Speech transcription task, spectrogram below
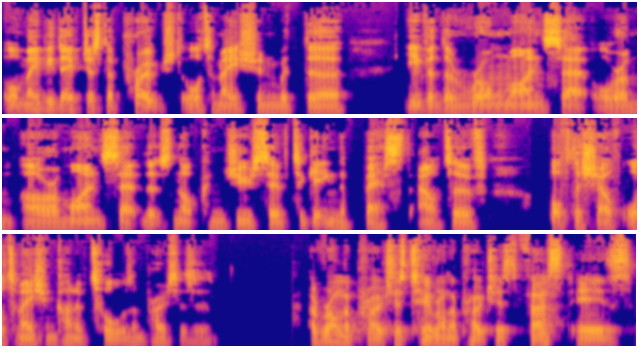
Or maybe they've just approached automation with the either the wrong mindset or a, or a mindset that's not conducive to getting the best out of off the shelf automation kind of tools and processes a wrong approach. There's two wrong approaches. First is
